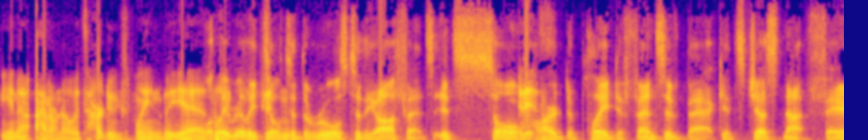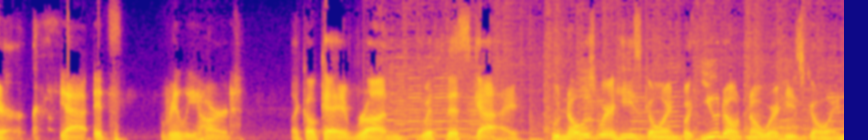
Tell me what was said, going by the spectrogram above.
you know i don't know it's hard to explain but yeah well, like, they really tilted the rules to the offense. It's so It hard to play defensive back. It's just not fair. yeah it's really hard Like, okay, run with this guy who knows where he's going, but you don't know where he's going.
